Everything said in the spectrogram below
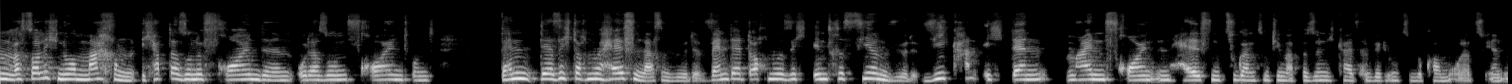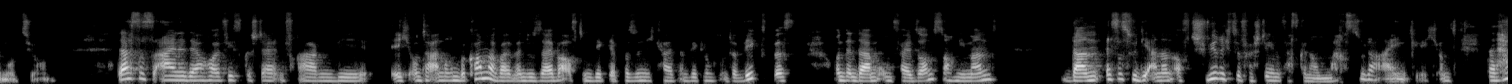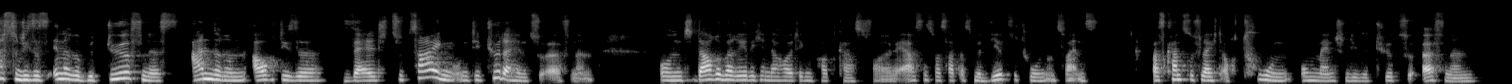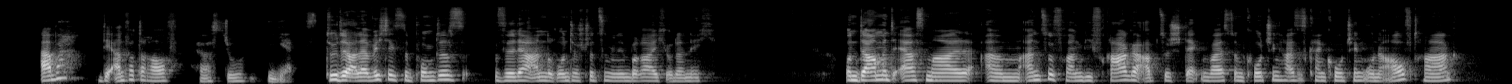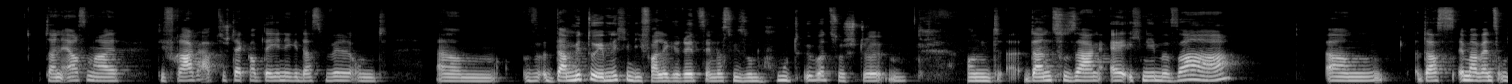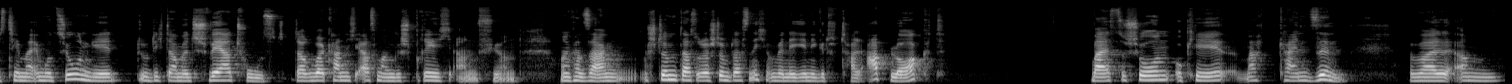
Yvonne, was soll ich nur machen? Ich habe da so eine Freundin oder so einen Freund und wenn der sich doch nur helfen lassen würde, wenn der doch nur sich interessieren würde, wie kann ich denn meinen Freunden helfen, Zugang zum Thema Persönlichkeitsentwicklung zu bekommen oder zu ihren Emotionen? Das ist eine der häufigst gestellten Fragen, die ich unter anderem bekomme, weil wenn du selber auf dem Weg der Persönlichkeitsentwicklung unterwegs bist und in deinem Umfeld sonst noch niemand, dann ist es für die anderen oft schwierig zu verstehen, was genau machst du da eigentlich? Und dann hast du dieses innere Bedürfnis, anderen auch diese Welt zu zeigen und die Tür dahin zu öffnen. Und darüber rede ich in der heutigen Podcast-Folge. Erstens, was hat das mit dir zu tun? Und zweitens, was kannst du vielleicht auch tun, um Menschen diese Tür zu öffnen? Aber die Antwort darauf hörst du jetzt. Du, der allerwichtigste Punkt ist, will der andere Unterstützung in dem Bereich oder nicht? Und damit erstmal ähm, anzufangen, die Frage abzustecken. Weißt du, im Coaching heißt es kein Coaching ohne Auftrag. Dann erstmal die Frage abzustecken, ob derjenige das will und ähm, damit du eben nicht in die Falle gerätst, eben das wie so ein Hut überzustülpen. Und dann zu sagen, ey, ich nehme wahr, ähm, dass immer wenn es ums Thema Emotionen geht, du dich damit schwer tust. Darüber kann ich erstmal ein Gespräch anführen. Und dann kann sagen, stimmt das oder stimmt das nicht? Und wenn derjenige total ablockt, weißt du schon, okay, macht keinen Sinn. Weil ähm,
